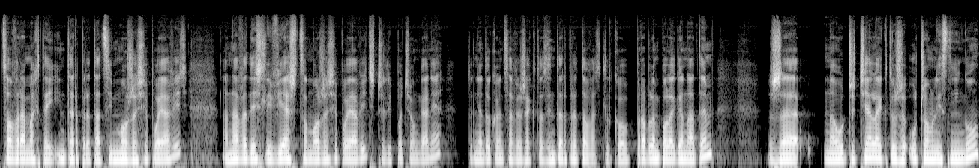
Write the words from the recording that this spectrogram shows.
co w ramach tej interpretacji może się pojawić, a nawet jeśli wiesz, co może się pojawić, czyli pociąganie, to nie do końca wiesz, jak to zinterpretować. Tylko problem polega na tym, że nauczyciele, którzy uczą listeningu,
